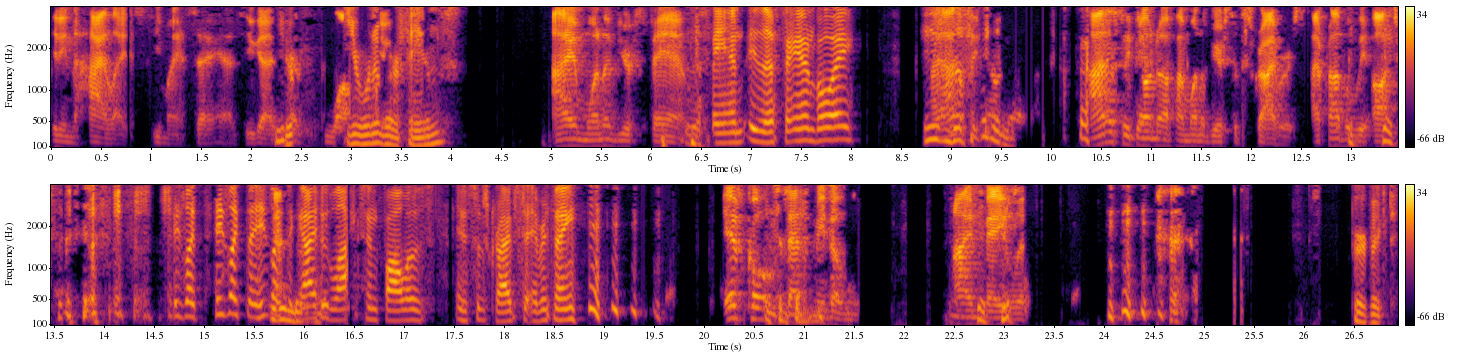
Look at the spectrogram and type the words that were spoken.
hitting the highlights, you might say, as you guys You're- You're one of our fans. I am one of your Is fans. a fan is a fanboy. He's I the honestly don't fan. know. honestly don't know if I'm one of your subscribers. I probably ought to. He's like he's like the he's like the guy who likes and follows and subscribes to everything. If Colton sends me the link, I may listen. Perfect.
